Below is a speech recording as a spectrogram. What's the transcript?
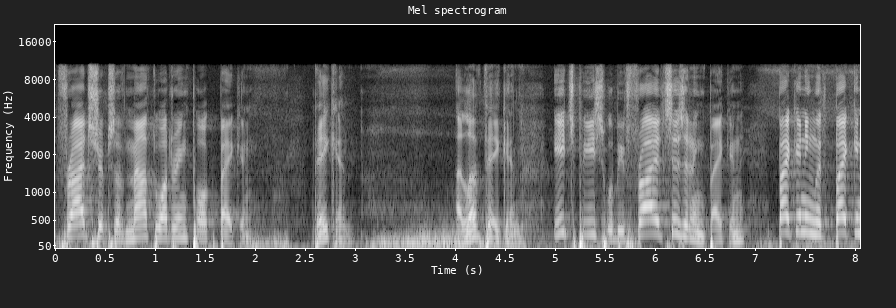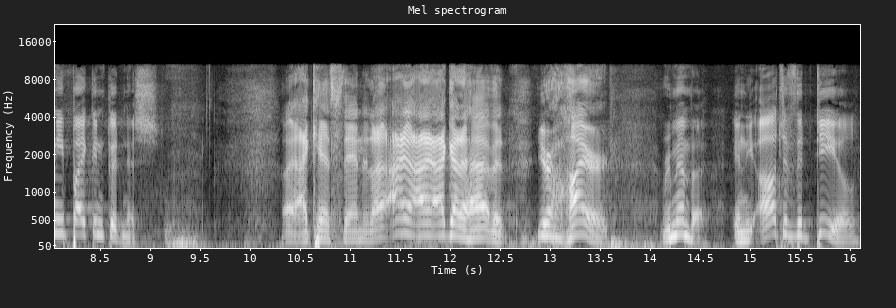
fried strips of mouth-watering pork bacon. Bacon? I love bacon. Each piece will be fried sizzling bacon, baconing with bacony bacon goodness. I, I can't stand it. I, I, I gotta have it. You're hired. Remember, in the art of the deal,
